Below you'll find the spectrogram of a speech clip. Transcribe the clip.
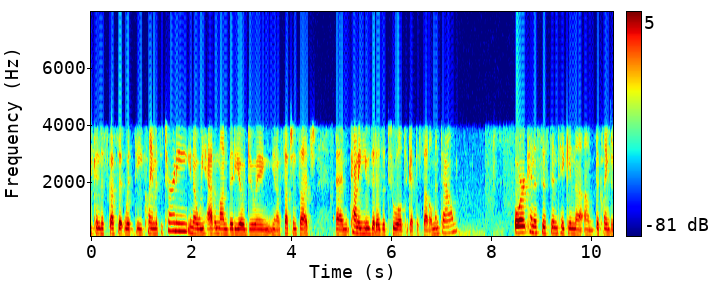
can discuss it with the claimant's attorney. You know, we have him on video doing, you know, such and such, and kind of use it as a tool to get the settlement down. Or it can assist in taking the um, the claim to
